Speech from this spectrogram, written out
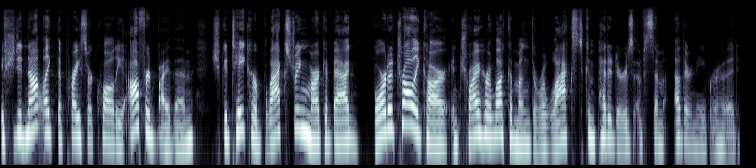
If she did not like the price or quality offered by them, she could take her black string market bag, board a trolley car, and try her luck among the relaxed competitors of some other neighborhood.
